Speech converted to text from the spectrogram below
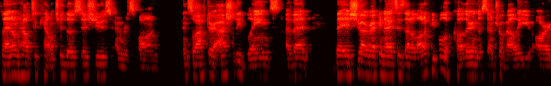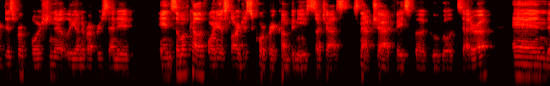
plan on how to counter those issues, and respond. And so, after Ashley Blaine's event, the issue I recognize is that a lot of people of color in the Central Valley are disproportionately underrepresented in some of California's largest corporate companies, such as Snapchat, Facebook, Google, etc. And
